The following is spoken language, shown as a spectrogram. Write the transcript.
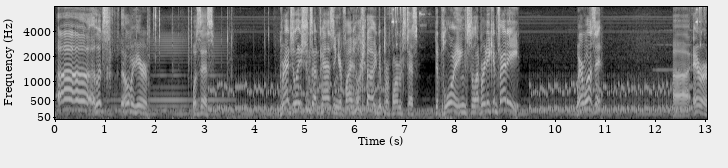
Uh, let's... Over here. What's this? Congratulations on passing your final cognitive performance test. Deploying celebrity confetti. Where was it? Uh, error.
